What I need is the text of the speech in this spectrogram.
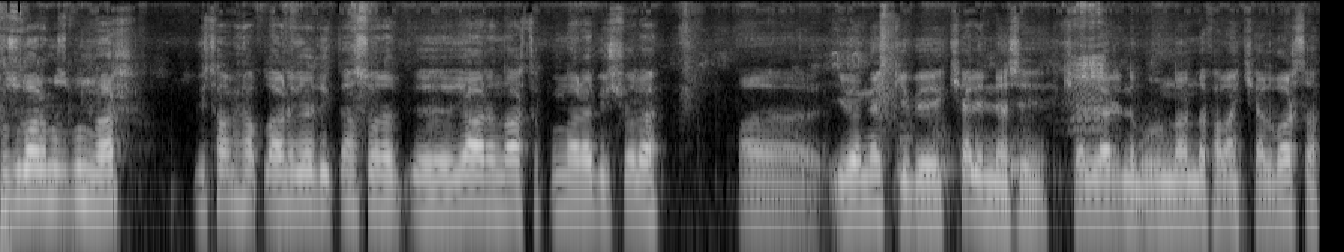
Kuzularımız bunlar. Vitamin haplarını verdikten sonra e, yarın da artık bunlara bir şöyle e, ivemek gibi kel innesi, kellerini burunlarında falan kel varsa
